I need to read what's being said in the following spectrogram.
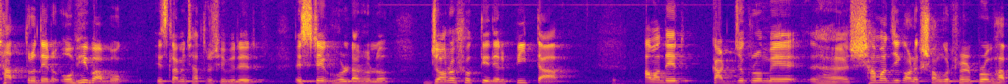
ছাত্রদের অভিভাবক। ইসলামী ছাত্র শিবিরের স্টেক হোল্ডার হলো জনশক্তিদের পিতা। আমাদের কার্যক্রমে সামাজিক অনেক সংগঠনের প্রভাব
